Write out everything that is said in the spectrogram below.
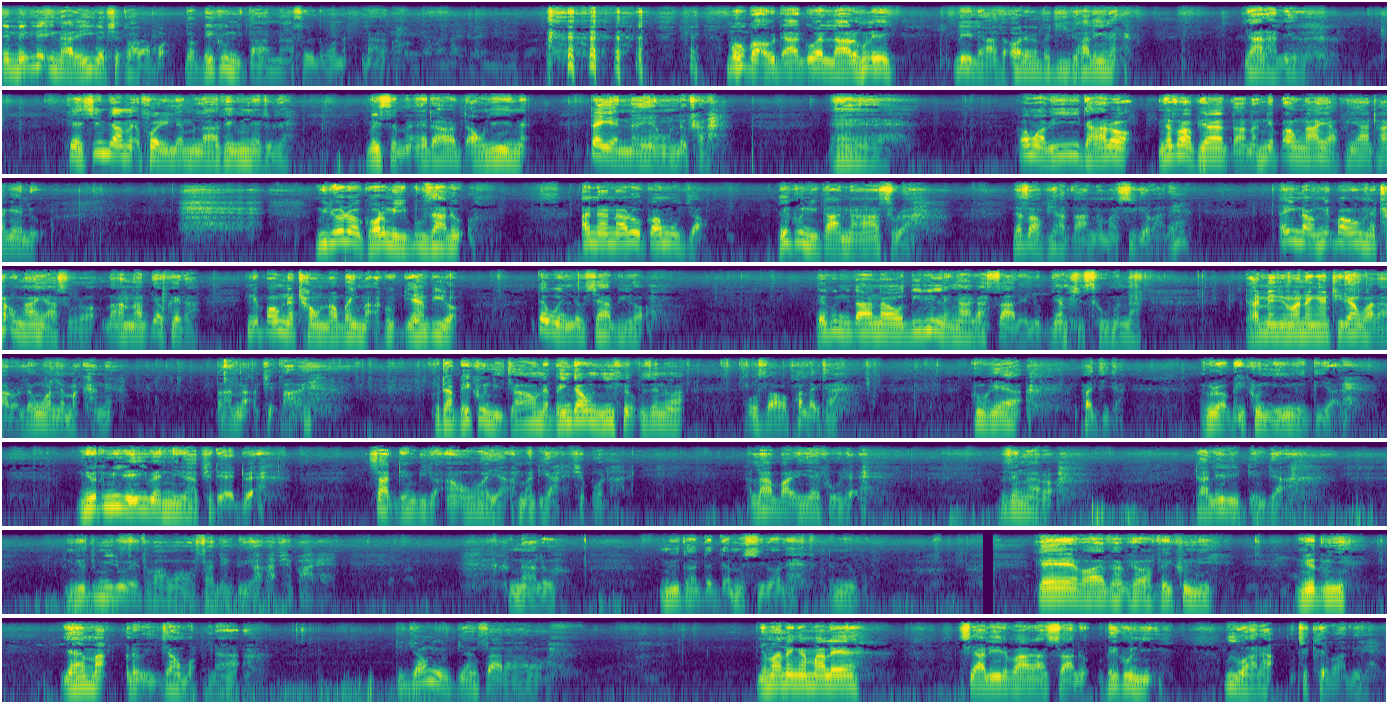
အဲမင်္ဂလိအင်နာရီပဲဖြစ်သွားတာပေါ့သူဘေခုနီတာနာဆိုတဲ့ဘောနဲ့လာတော့မဟုတ်ပါဘူးဒါကိုကလာတော့လေးလိလာဆိုအော်တယ်ပကြီးကားလေးနဲ့ဟရတာလေးကိုကဲရှင်းပြမယ်အဖွဲ့ကြီးလည်းမလာသေးဘူးနဲ့တူတယ်မိတ်ဆက်မယ်အဲဒါတော့တောင်လေးနဲ့တက်ရနိုင်အောင်လှုပ်ထားတာအဲကောင်းပါပြီဒါကတော့မြတ်စွာဘုရားတာနာနှစ်ပေါင်း900ဘုရားထားခဲ့လို့ မိတို့တော့ဂေါရမီပူဇာလို့အနန္နာတို့ကောင်းမှုကြောင့်ဘိက္ခုနီတာနာဆိုတာမြတ်စွာဘုရားတာနာမှာရှိခဲ့ပါတယ်အဲ့နောက်နှစ်ပေါင်း2500ဆိုတော့သာနာပြောက်ခဲ့တာနှစ်ပေါင်း2000နောက်ပိုင်းမှာအခုပြန်ပြီးတော့တက်ဝင်လှုပ်ရှားပြီးတော့ဘိက္ခုနီတာနာကိုတိရိလင်္ကာကစတယ်လို့ပြန်ပြီးဆိုမလားဒါပေမဲ့မြန်မာနိုင်ငံထိရဝါဒကတော့လုံးဝလက်မခံနဲ့တာနာအဖြစ်ပါပဲ ဘုရားဘိက္ခုနီကျောင်းနဲ့ဘိန်းကျောင်းကြီးလို့ဦးဇင်းတို့ကဥစ္စာကိုဖတ်လိုက်တာခုကဲကဖတ်ကြည့်တာအခုတော့ဘိက္ခုနီလို့သိရတယ်မြို့သမီးတွေကြီးပဲနေတာဖြစ်တဲ့အတွက်စတင်ပြီးတော့အံ့ဩဝါရအမှတ်တရတွေဖြစ်ပေါ်လာတယ်အလားပါရရိုက်ဖို့တဲ့ဦးဇင်းကတော့ဒါလေးတွေတင်ပြမြို့သမီးတို့ရဲ့တဘာဝကိုစတင်တွေ့ရတာဖြစ်ပါတယ်ခုနလို မြို့သားတက်တက်မရှိတော့လဲတစ်မျိုးပေါ့ကဲဘာပြောပြောဘိက္ခုနီမြို့သမီးယမ်းမလို့အကြောင်းပေါ့ဒါဒီကြောင်းတွေကိုပြန်စတာကတော့မြန်မာနိုင်ငံမှာလဲဆရာလေးတစ်ပါးကစလို့ဘိက္ခုနီဝိဝါဒဖြစ်ခဲ့ပါသေးတယ်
